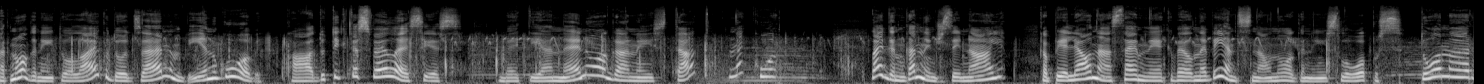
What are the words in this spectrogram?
par noganīto laiku dod zēnam vienu govi, kādu tik tas vēlēsies bet, ja nenoganīs, tad neko. Lai gan ganiņš zināja, ka pie ļaunā saimnieka vēl neviens nav noganījis lopus, tomēr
